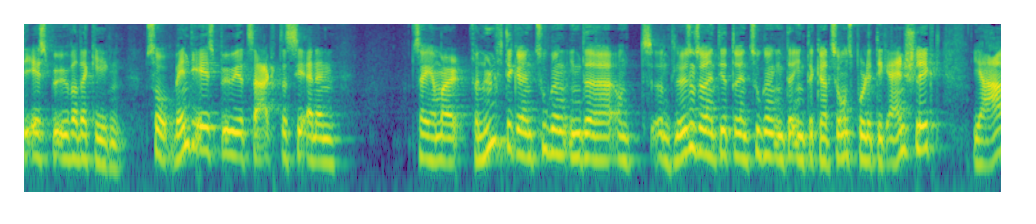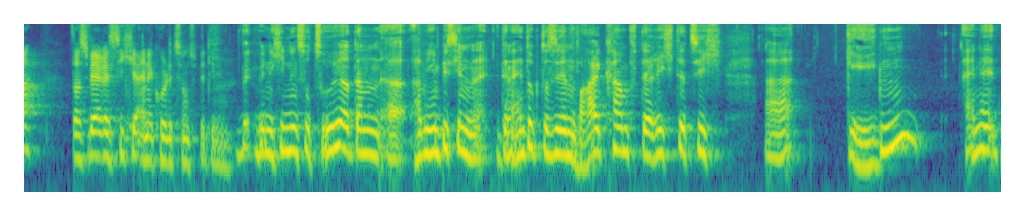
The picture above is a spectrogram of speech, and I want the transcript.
die SPÖ war dagegen. So, wenn die SPÖ jetzt sagt, dass sie einen sage ich einmal, vernünftigeren Zugang in der und, und lösungsorientierteren Zugang in der Integrationspolitik einschlägt, ja, das wäre sicher eine Koalitionsbedingung. Wenn ich Ihnen so zuhöre, dann äh, habe ich ein bisschen den Eindruck, dass Sie ein Wahlkampf, der richtet sich äh, gegen eine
